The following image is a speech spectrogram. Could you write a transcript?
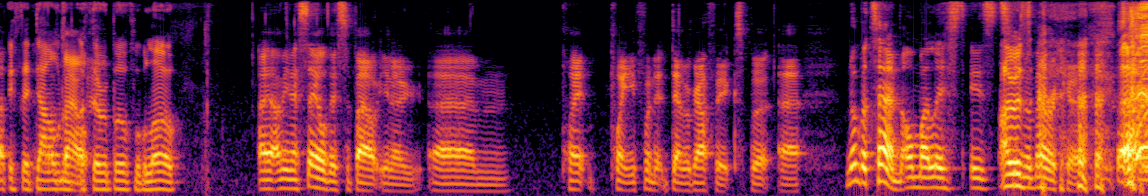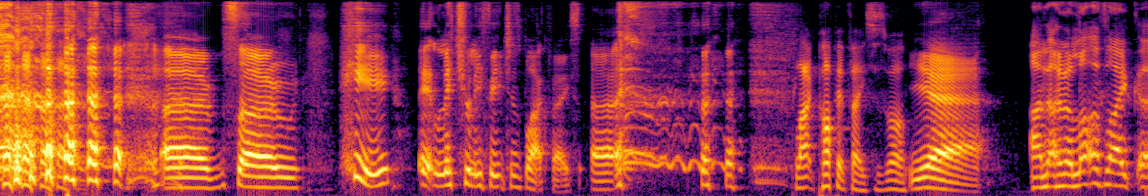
ab- if they're down or if they're above or below I, I mean, I say all this about you know um, point, pointing fun at demographics, but uh, number ten on my list is I Team was- America. um, so here it literally features blackface. Uh, Black puppet face as well. yeah, and, and a lot of like uh,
